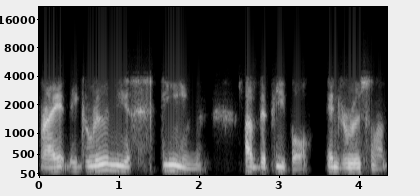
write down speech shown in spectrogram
right? They grew in the esteem of the people in Jerusalem.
